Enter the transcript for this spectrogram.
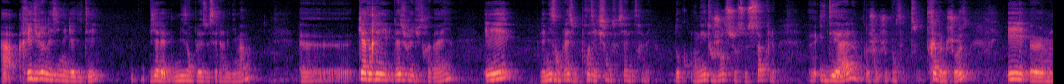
à réduire les inégalités via la mise en place de salaire minimum, euh, cadrer la durée du travail et la mise en place d'une protection sociale des travailleurs. Donc on est toujours sur ce socle euh, idéal, que je, pense être une très bonne chose. Et euh,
